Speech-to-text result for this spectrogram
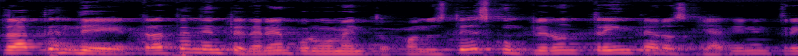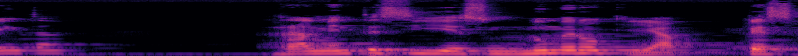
traten de, traten de entender por un momento. Cuando ustedes cumplieron 30, los que ya tienen 30, realmente sí es un número que ya pesa.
